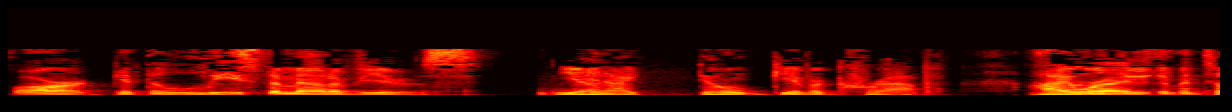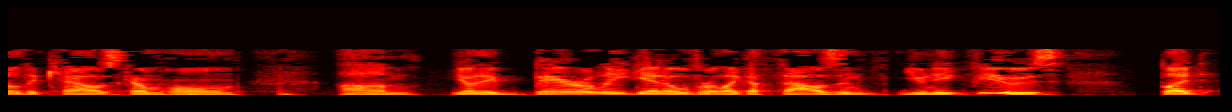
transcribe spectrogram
far get the least amount of views Yeah. and I don't give a crap. I will Right. do them until the cows come home. Um, you know, they barely get over like a thousand unique views, but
